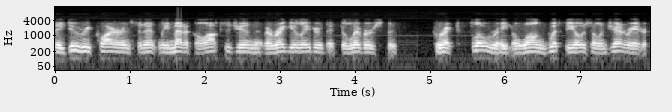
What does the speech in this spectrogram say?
They do require, incidentally, medical oxygen and a regulator that delivers the correct flow rate along with the ozone generator.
